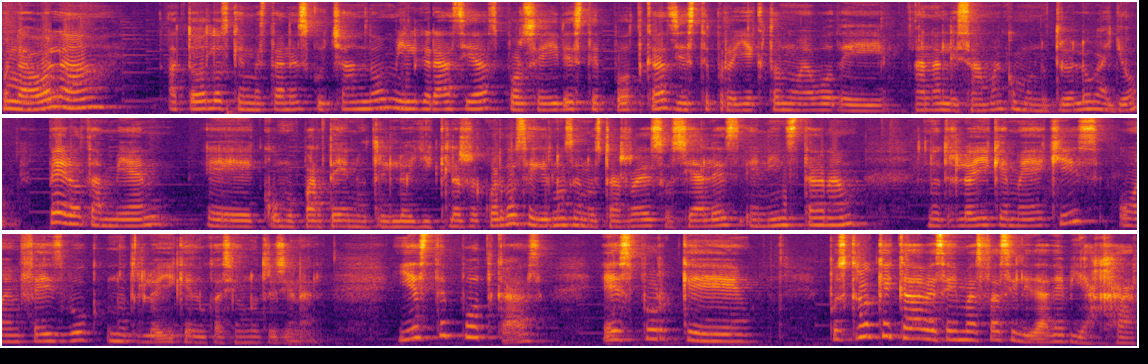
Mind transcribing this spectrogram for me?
Hola, hola a todos los que me están escuchando. Mil gracias por seguir este podcast y este proyecto nuevo de Ana Lezama como nutrióloga yo, pero también eh, como parte de Nutrilogic. Les recuerdo seguirnos en nuestras redes sociales, en Instagram, Nutrilogic MX o en Facebook, Nutrilogic Educación Nutricional. Y este podcast es porque, pues creo que cada vez hay más facilidad de viajar,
